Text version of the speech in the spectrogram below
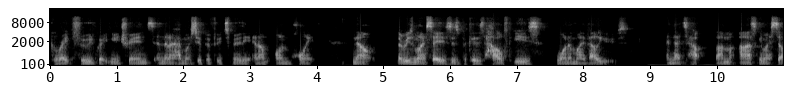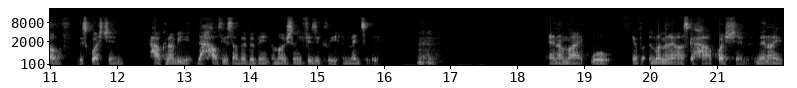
great food, great nutrients, and then I have my superfood smoothie and I'm on point. Now, the reason why I say this is because health is one of my values, and that's how I'm asking myself this question: How can I be the healthiest I've ever been, emotionally, physically, and mentally? Mm-hmm. And I'm like, well, if the moment I ask a how question, then I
